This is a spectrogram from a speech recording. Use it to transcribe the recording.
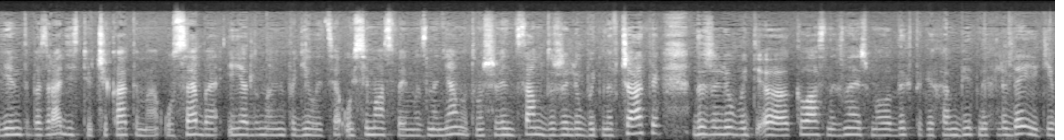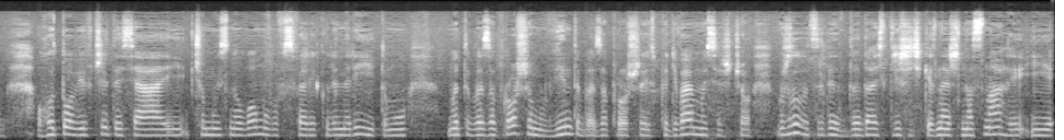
він тебе з радістю чекатиме у себе. І я думаю, він поділиться усіма своїми знаннями, тому що він сам дуже любить навчати, дуже любить е, класних, знаєш, молодих таких амбітних людей, які готові вчитися чомусь новому в сфері кулінарії. Тому ми тебе запрошуємо, він тебе запрошує. Сподіваємося, що можливо це ти додасть трішечки знаєш наснаги і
